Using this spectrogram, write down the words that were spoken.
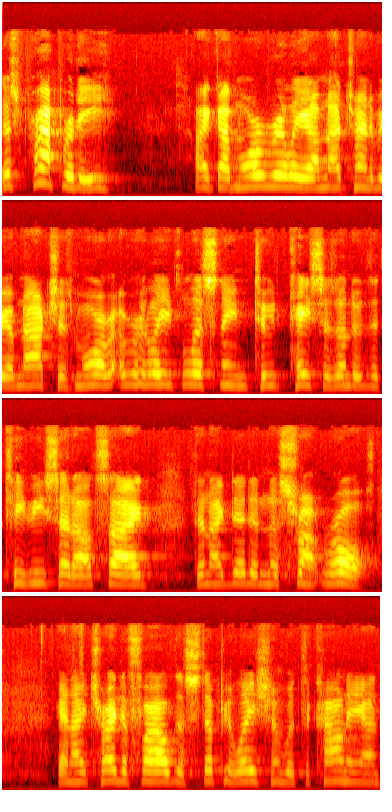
This property, I got more really, I'm not trying to be obnoxious, more really listening to cases under the TV set outside than I did in this front row. And I tried to file the stipulation with the county on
